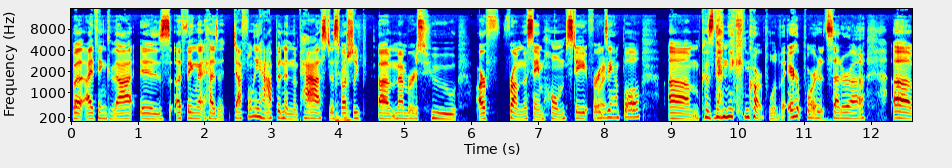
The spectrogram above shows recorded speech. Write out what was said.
but I think that is a thing that has definitely happened in the past, especially uh, members who are f- from the same home state, for Right. example, because then they can carpool to the airport, etc. Uh,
